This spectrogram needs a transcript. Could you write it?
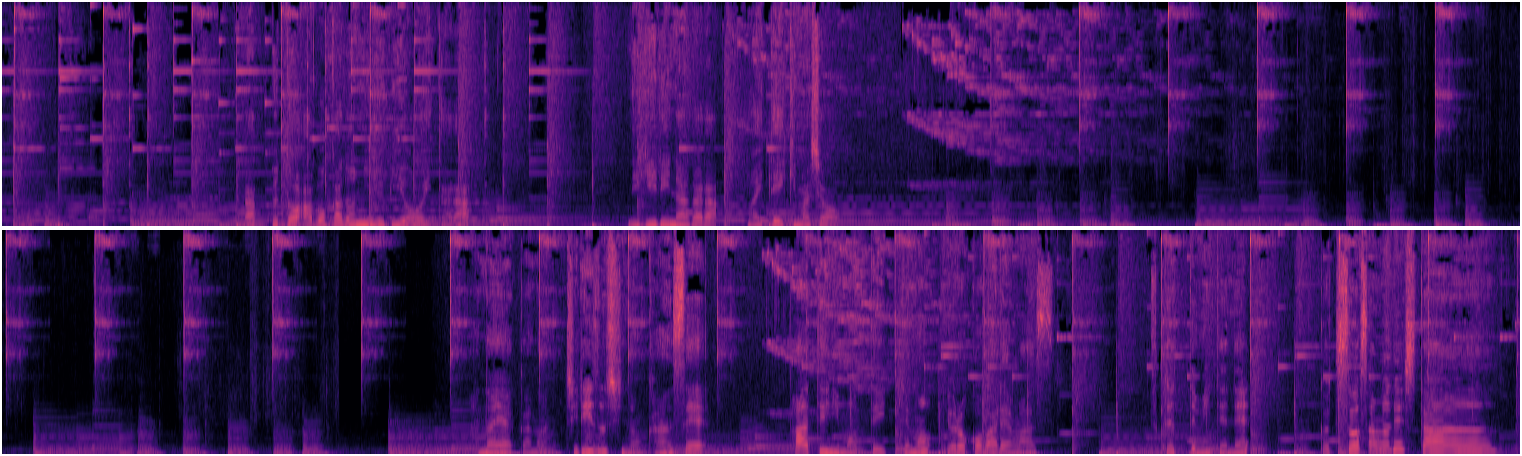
ラップとアボカドに指を置いたら握りながら巻いていきましょう。華やかなちり寿司の完成。パーティーに持って行っても喜ばれます。作ってみてね。ごちそうさまでした。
